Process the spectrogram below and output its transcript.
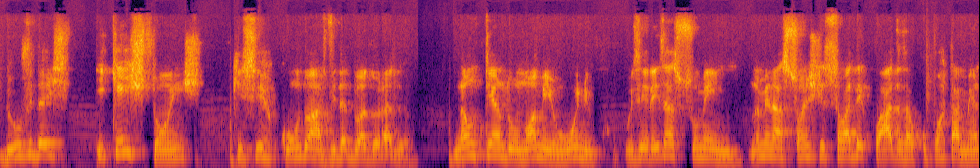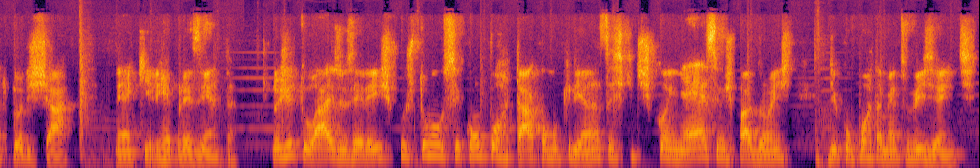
dúvidas e questões que circundam a vida do adorador. Não tendo um nome único, os hereis assumem nominações que são adequadas ao comportamento do orixá, né, que ele representa. Nos rituais, os hereis costumam se comportar como crianças que desconhecem os padrões de comportamento vigente.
